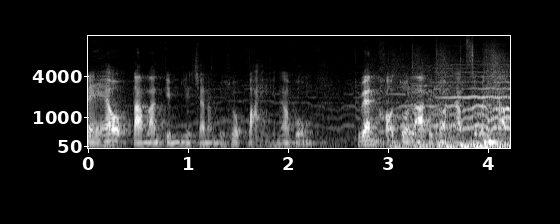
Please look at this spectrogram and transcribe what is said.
แล้วตามร้านเกมมิ่งชั้นนำโดยทั่วไปนะครับผม พี่แว่นขอตัวลาไปก่อนครับ สวัสดีครับ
